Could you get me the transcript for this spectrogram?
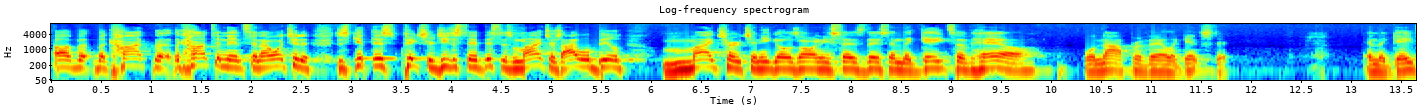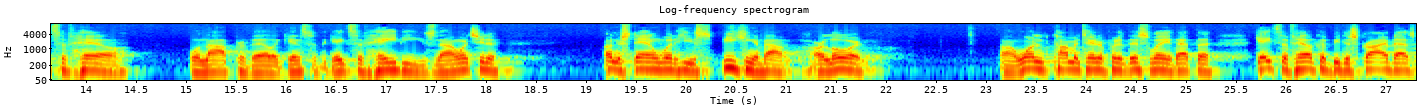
uh, the, the, con- the, the continents. And I want you to just get this picture. Jesus said, this is my church. I will build my church. And he goes on, he says this, and the gates of hell will not prevail against it. And the gates of hell will not prevail against it. The gates of Hades. Now I want you to understand what he's speaking about, our Lord. Uh, one commentator put it this way, that the gates of hell could be described as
